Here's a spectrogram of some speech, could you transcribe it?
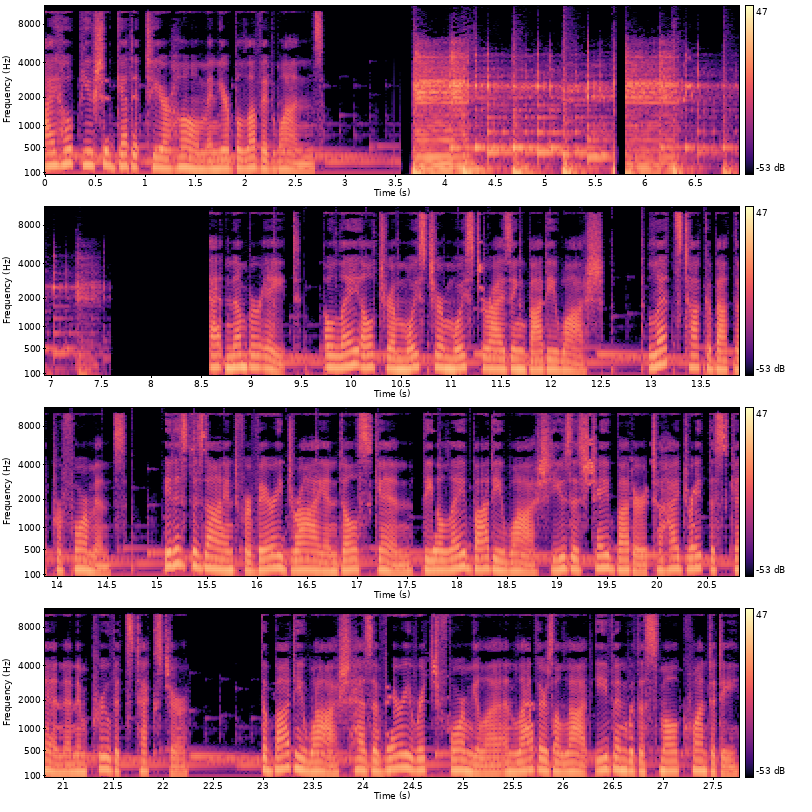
I hope you should get it to your home and your beloved ones. At number 8. Olay Ultra Moisture Moisturizing Body Wash. Let's talk about the performance. It is designed for very dry and dull skin. The Olay Body Wash uses shea butter to hydrate the skin and improve its texture. The body wash has a very rich formula and lathers a lot even with a small quantity.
